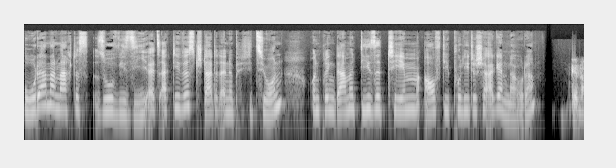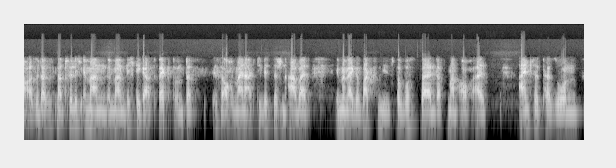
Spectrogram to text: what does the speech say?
Oder man macht es so wie Sie als Aktivist, startet eine Petition und bringt damit diese Themen auf die politische Agenda, oder? Genau, also das ist natürlich immer ein, immer ein wichtiger Aspekt und das ist auch in meiner aktivistischen Arbeit immer mehr gewachsen, dieses Bewusstsein, dass man auch als Einzelperson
